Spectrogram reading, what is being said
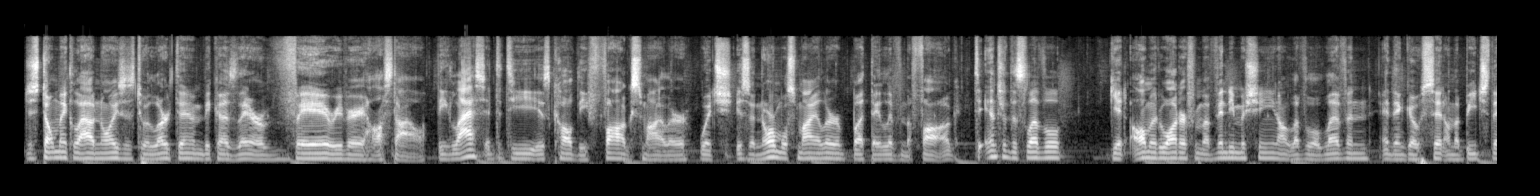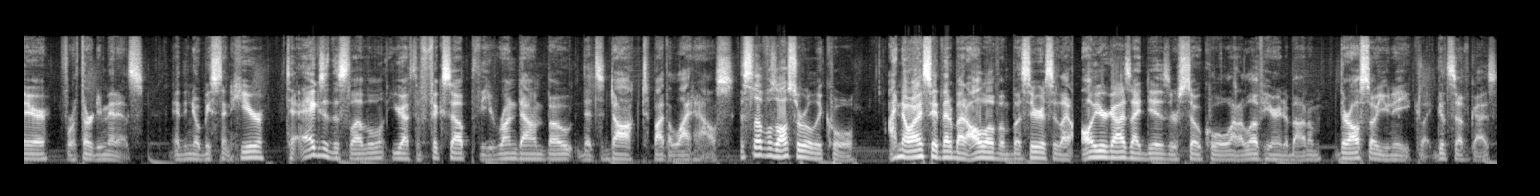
Just don't make loud noises to alert them because they are very, very hostile. The last entity is called the Fog Smiler, which is a normal smiler, but they live in the fog. To enter this level, get almond water from a vending machine on level 11, and then go sit on the beach there for 30 minutes. And then you'll be sent here. To exit this level, you have to fix up the rundown boat that's docked by the lighthouse. This level is also really cool. I know I say that about all of them, but seriously, like all your guys' ideas are so cool, and I love hearing about them. They're all so unique. Like good stuff, guys.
